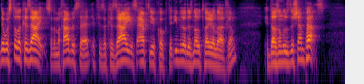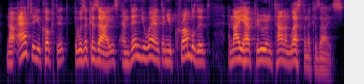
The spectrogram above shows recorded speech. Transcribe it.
there was still a kazai. So the Mechaber said, if there's a kazai, it's after you cooked it, even though there's no Tayr Lechem, it doesn't lose the Shampas. Now, after you cooked it, it was a kazayis, and then you went and you crumbled it and now you have pirurim tanam less than a kazayis.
